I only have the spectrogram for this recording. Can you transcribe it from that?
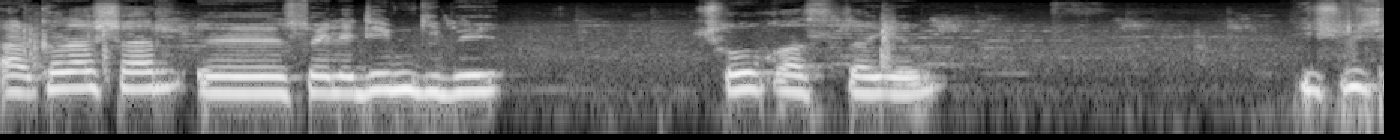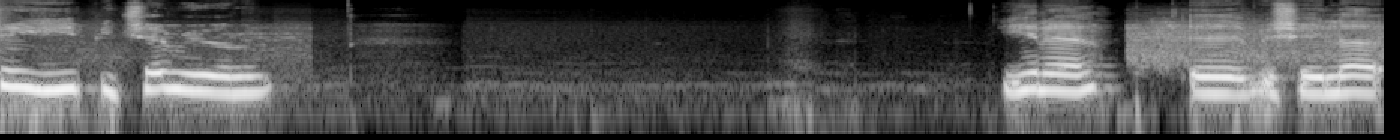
Arkadaşlar e, söylediğim gibi çok hastayım. Hiçbir şey yiyip içemiyorum. Yine e, bir şeyler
